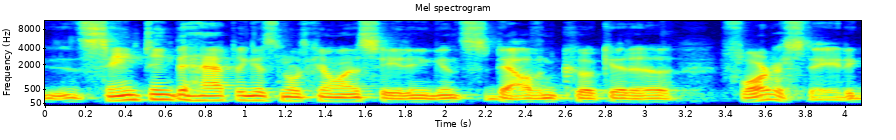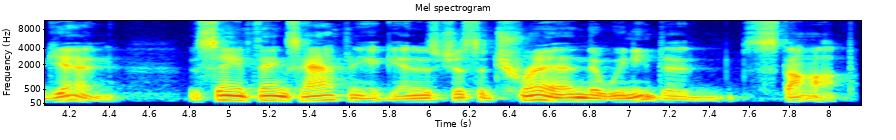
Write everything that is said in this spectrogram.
the same thing that happened against North Carolina State and against Dalvin Cook at uh, Florida State. Again, the same thing's happening again. It's just a trend that we need to stop.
